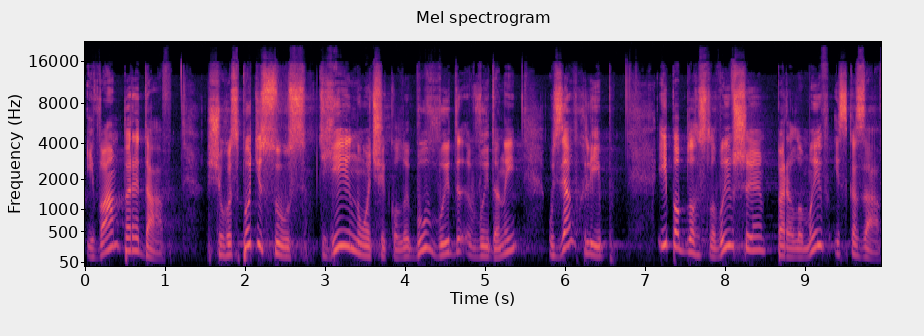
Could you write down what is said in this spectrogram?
і вам передав, що Господь Ісус тієї ночі, коли був виданий, узяв хліб і, поблагословивши, переломив і сказав:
